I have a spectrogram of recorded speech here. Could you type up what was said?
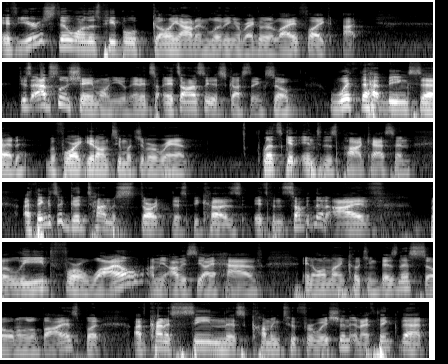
if you're still one of those people going out and living a regular life, like I, just absolute shame on you, and it's it's honestly disgusting. So, with that being said, before I get on too much of a rant, let's get into this podcast. And I think it's a good time to start this because it's been something that I've believed for a while. I mean, obviously, I have an online coaching business, so I'm a little biased, but I've kind of seen this coming to fruition, and I think that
